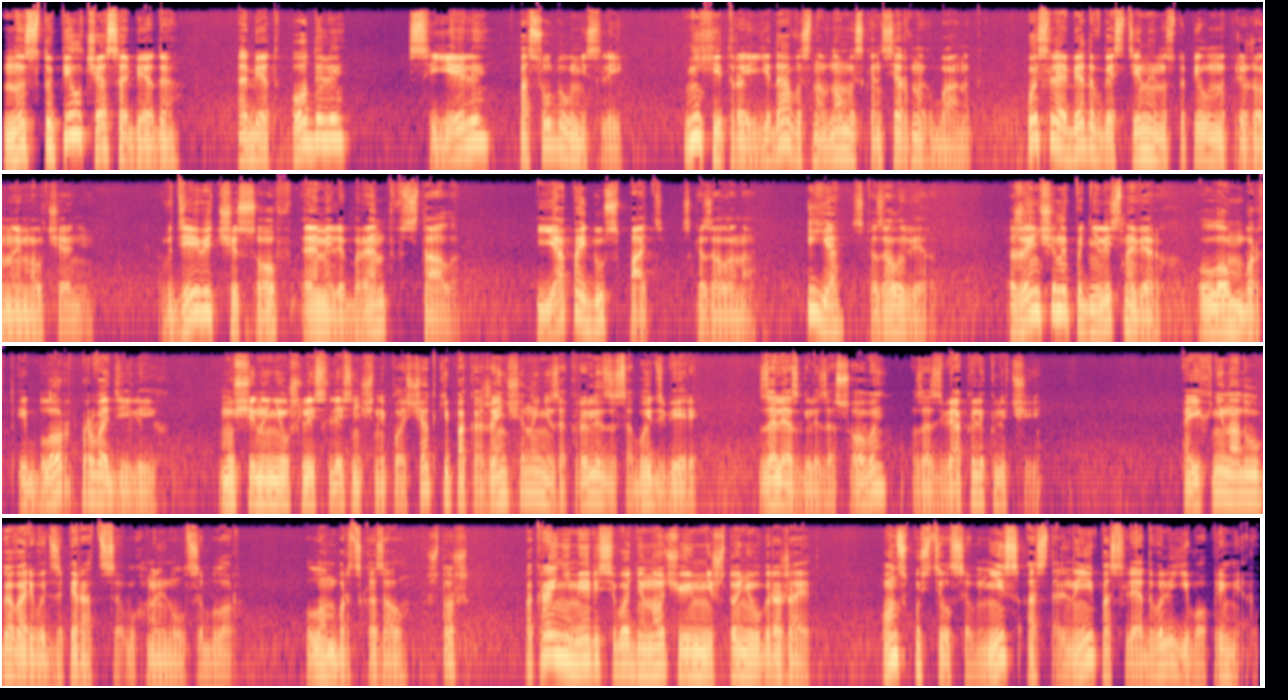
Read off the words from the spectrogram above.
Наступил час обеда. Обед подали, съели, посуду унесли. Нехитрая еда, в основном из консервных банок. После обеда в гостиной наступило напряженное молчание. В девять часов Эмили Брент встала. «Я пойду спать», — сказала она. «И я», — сказала Вера. Женщины поднялись наверх. Ломбард и Блор проводили их. Мужчины не ушли с лестничной площадки, пока женщины не закрыли за собой двери. Залязгали засовы, зазвякали ключи. «А их не надо уговаривать запираться», — ухмыльнулся Блор. Ломбард сказал, «Что ж, по крайней мере, сегодня ночью им ничто не угрожает». Он спустился вниз, остальные последовали его примеру.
